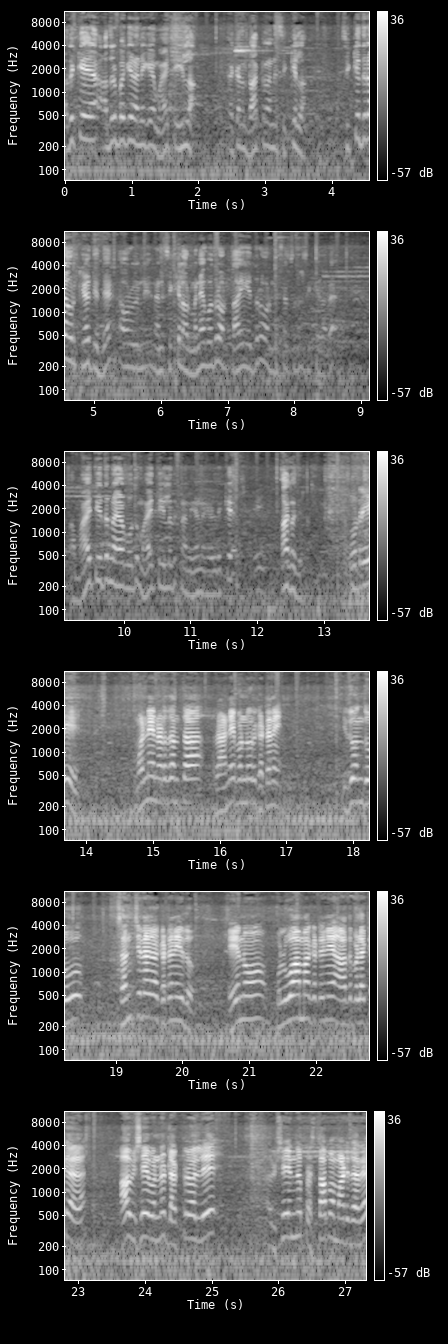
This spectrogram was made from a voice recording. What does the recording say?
ಅದಕ್ಕೆ ಅದ್ರ ಬಗ್ಗೆ ನನಗೆ ಮಾಹಿತಿ ಇಲ್ಲ. ಯಾಕಂದ್ರೆ ಡಾಕ್ಟರ್ ನನಗೆ ಸಿಕ್ಕಿಲ್ಲ. ಸಿಕ್ಕಿದ್ರೆ ಅವ್ರು ಕೇಳ್ತಿದ್ದೆ. ಅವರು ನನಗೆ ಸಿಕ್ಕಿಲ್ಲ. ಅವ್ರ ಮನೆಗೆ ಹೋದ್ರು ಅವ್ರ ತಾಯಿ ಇದ್ದರು ಅವ್ರ ಮಿಸ್ಸಸ್ ಇದ್ರು ಸಿಕ್ಕಿದ್ದಾರೆ. ಆ ಮಾಹಿತಿ ಇದ್ರೆ ನಾನು ಹೇಳ್ಬೋದು. ಮಾಹಿತಿ ಇಲ್ಲದಕ್ಕೆ ನಾನು ಏನು ಹೇಳಲಿಕ್ಕೆ ಆಗೋದಿಲ್ಲ. ನೋಡ್ರಿ ಮೊನ್ನೆ ನಡೆದಂಥ ರಾಣೆಬೆನ್ನೂರು ಘಟನೆ. ಇದೊಂದು ಸಂಚಿನ ಘಟನೆ ಇದು. ಏನು ಪುಲ್ವಾಮಾ ಘಟನೆ ಆದ ಬಳಿಕ ಆ ವಿಷಯವನ್ನು ಡಾಕ್ಟರ್ ಅಲ್ಲಿ ವಿಷಯವನ್ನು ಪ್ರಸ್ತಾಪ ಮಾಡಿದ್ದಾರೆ.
